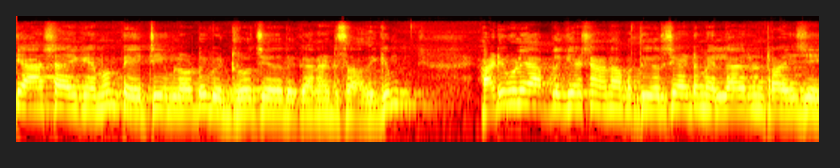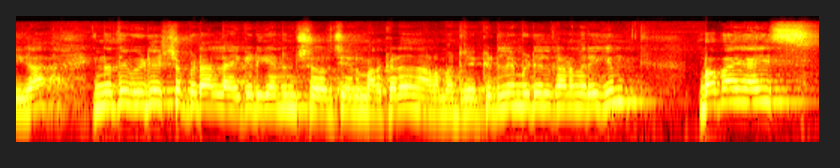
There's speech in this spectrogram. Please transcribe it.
ക്യാഷ് അയക്കുമ്പം പേ ടി എമ്മിലോട്ട് വിഡ്രോ ചെയ്തെടുക്കാനായിട്ട് സാധിക്കും. അടിപൊളി ആപ്ലിക്കേഷനാണ് അപ്പോൾ തീർച്ചയായിട്ടും എല്ലാവരും ട്രൈ ചെയ്യുക. ഇന്നത്തെ വീഡിയോ ഇഷ്ടപ്പെട്ടാൽ ലൈക്ക് അടിക്കാനും ഷെയർ ചെയ്യാനും മറക്കരുത്. നാളെ മറ്റൊരു കിടിലം വീഡിയോയിൽ കാണുമ്പോഴേക്കും ബൈ ഗൈസ്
